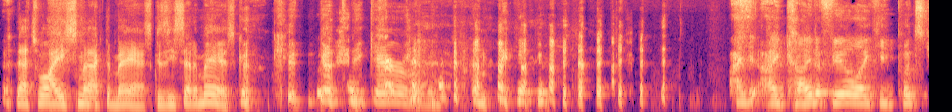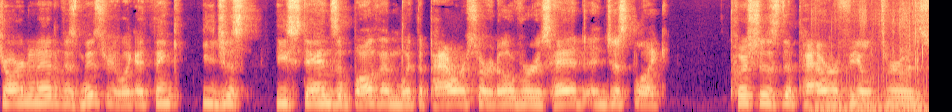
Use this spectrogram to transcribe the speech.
That's why he smacked the mask because he said, Emmaus, go, go take care of him. I, I kind of feel like he puts Jarnan out of his misery. Like I think he just he stands above him with the power sword over his head and just like pushes the power field through his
